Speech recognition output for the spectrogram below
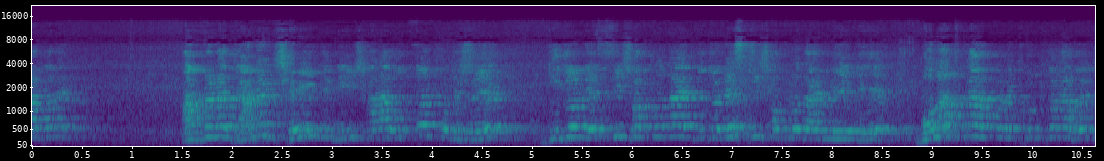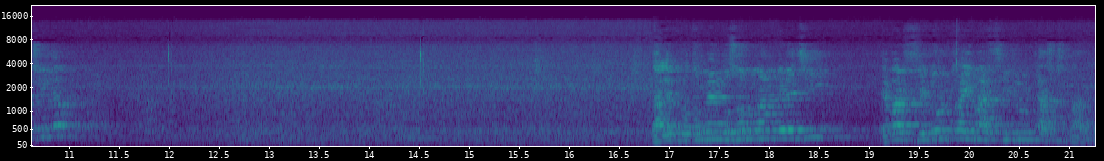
না পারে। আপনারা জানেন সেই দিনই সারা উত্তর প্রদেশে দুজন এসসি সম্প্রদায়, দুজন এসটি সম্প্রদায়ের মেয়েকে বলাৎকার করে খুন করা হয়েছিল। তাহলে প্রথমে মুসলমান মেরেছি, এবার শিডিউল ট্রাইব আর শিডিউল কাস্ট মারব।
